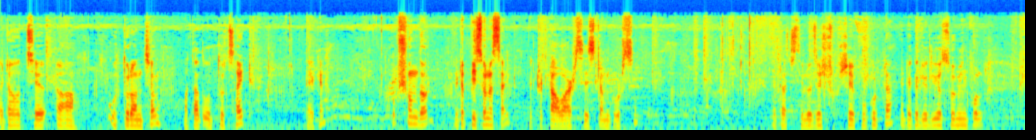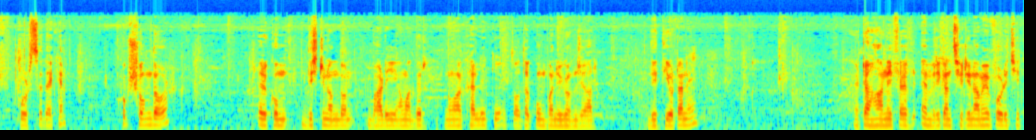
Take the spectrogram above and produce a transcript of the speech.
এটা হচ্ছে উত্তরাঞ্চল, অর্থাৎ উত্তর সাইড দেখেন। খুব সুন্দর। এটা পিছনের সাইড একটা টাওয়ার সিস্টেম করছে। এটা ছিল যে সেই পুকুরটা। এটাকে যদিও সুইমিং পুল করছে, দেখেন। খুব সুন্দর। এরকম দৃষ্টিনন্দন বাড়ি আমাদের নোয়াখালীকে তথা কোম্পানিগঞ্জে আর দ্বিতীয়টা নেই। এটা হানিফ আমেরিকান সিটি নামে পরিচিত।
